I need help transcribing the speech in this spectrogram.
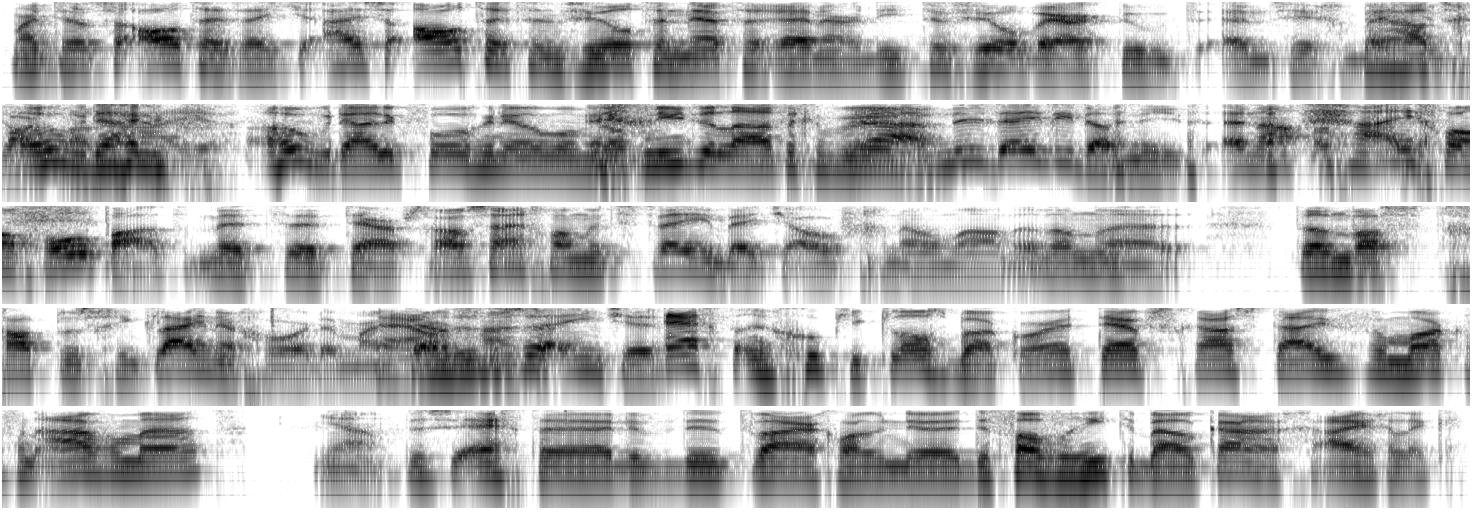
Maar dat is altijd, weet je... Hij is altijd een veel te nette renner... die te veel werk doet en zich een hij beetje... had zich overduidelijk, overduidelijk voorgenomen om dat niet te laten gebeuren. Ja, nu deed hij dat niet. En als hij gewoon geholpen had met eh Terpstra... als zij gewoon met z'n tweeën een beetje overgenomen hadden... dan, eh, dan was het gat misschien kleiner geworden. Maar Ja, Terpstra zijn eentje... Echt een groepje klasbak, hoor. Terpstra, Stuyven, Van Marken van Avermaat. Ja, Dus echt, eh, de- dit waren gewoon de, de favorieten bij elkaar, eigenlijk.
